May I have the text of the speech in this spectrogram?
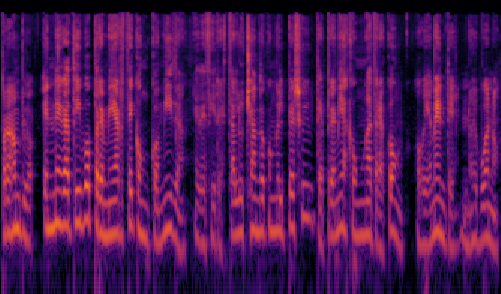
por ejemplo, es negativo premiarte con comida, es decir, estás luchando con el peso y te premias con un atracón, obviamente, no es bueno.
